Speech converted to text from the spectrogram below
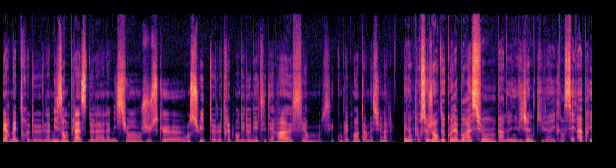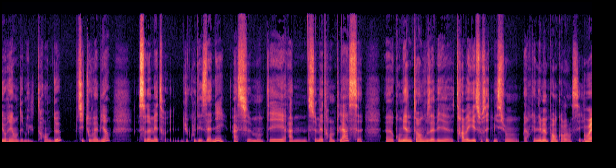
permettre de la mise en place de la, mission jusqu'à ensuite le traitement des données, etc. C'est complètement international. Oui, donc pour ce genre de collaboration, on parle de Envision qui va être lancé a priori en 2032, si tout va bien ça doit mettre du coup des années à se monter, à se mettre en place. Euh, combien de temps vous avez euh, travaillé sur cette mission alors qu'elle n'est même pas encore lancée? Oui,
